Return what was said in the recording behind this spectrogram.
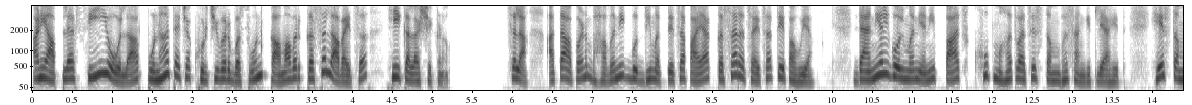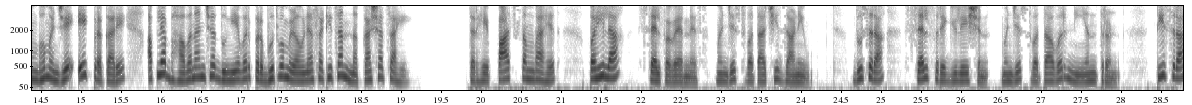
आणि आपल्या सीईओला पुन्हा त्याच्या खुर्चीवर बसवून कामावर कसं लावायचं ही कला शिकणं. चला आता आपण भावनिक बुद्धिमत्तेचा पाया कसा रचायचा ते पाहूया. डॅनियल गोलमन यांनी पाच खूप महत्त्वाचे स्तंभ सांगितले आहेत. हे स्तंभ म्हणजे एक प्रकारे आपल्या भावनांच्या दुनियेवर प्रभुत्व मिळवण्यासाठीचा नकाशाच आहे. तर हे पाच स्तंभ आहेत. पहिला सेल्फ अवेअरनेस म्हणजे स्वतःची जाणीव. दुसरा सेल्फ रेग्युलेशन म्हणजे स्वतःवर नियंत्रण. तिसरा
